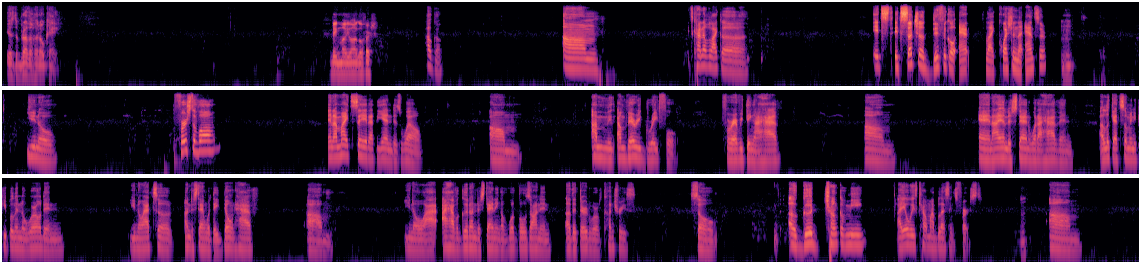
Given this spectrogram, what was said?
is the brotherhood okay? Big Mo, you want to go first? I'll go. Um, it's kind of like a. It's it's such a difficult an- like question to answer. Mhm. You know. First of all, and I might say it at the end as well. Um, I'm I'm very grateful for everything I have. Um, and I understand what I have, and I look at so many people in the world, and you know, I had to understand what they don't have. Um, you know, I I have a good understanding of what goes on in other third world countries. So, a good chunk of me, I always count my blessings 1st Um,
